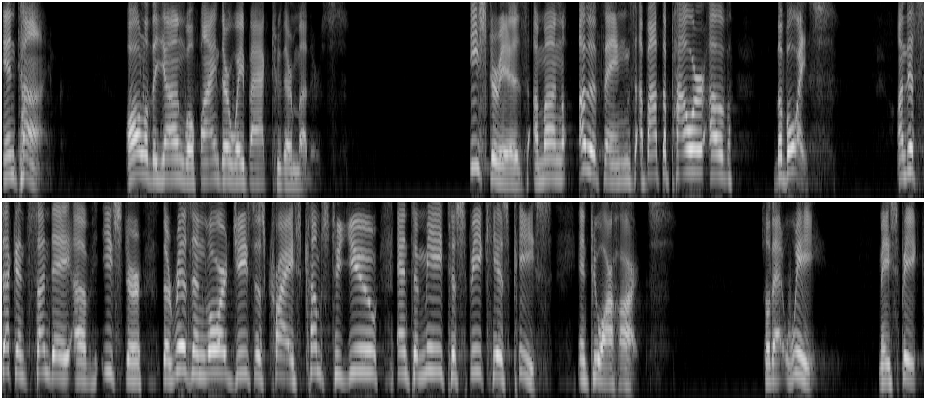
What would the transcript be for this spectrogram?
In time, all of the young will find their way back to their mothers. Easter is, among other things, about the power of the voice. On this second Sunday of Easter, the risen Lord Jesus Christ comes to you and to me to speak his peace into our hearts so that we may speak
